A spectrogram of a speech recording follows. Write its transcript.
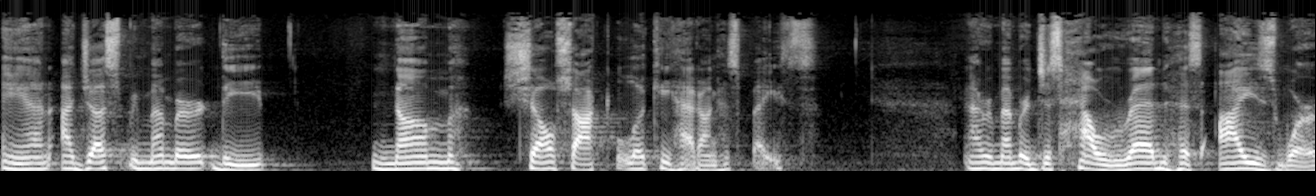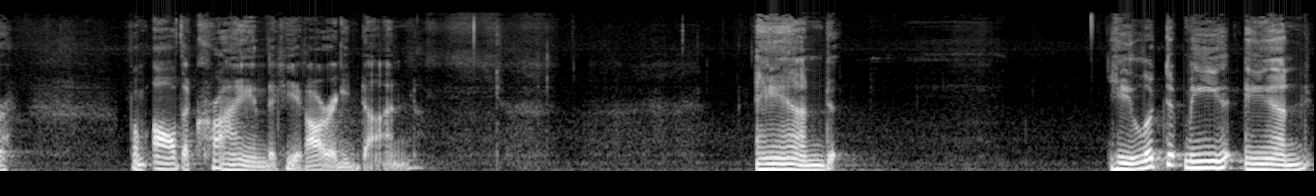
And I just remember the numb, shell shocked look he had on his face. And I remember just how red his eyes were from all the crying that he had already done. And he looked at me and,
